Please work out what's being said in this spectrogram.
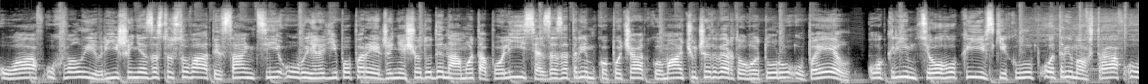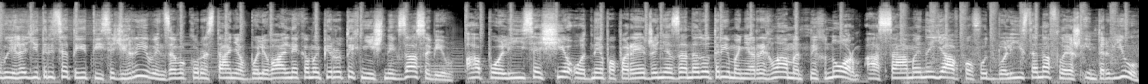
УАФ ухвалив рішення застосувати санкції у вигляді попередження щодо Динамо та Полісся за затримку початку матчу четвертого туру УПЛ. Окрім цього, київський клуб отримав штраф у вигляді 30 тисяч гривень за використання вболівальниками піротехнічних засобів. А Полісся ще одне попередження за недотримання регламентних норм, а саме неявку футболіста на флеш-інтерв'ю.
